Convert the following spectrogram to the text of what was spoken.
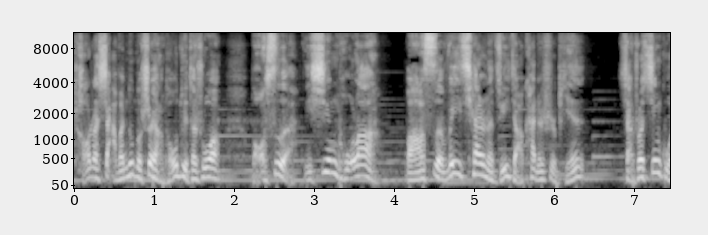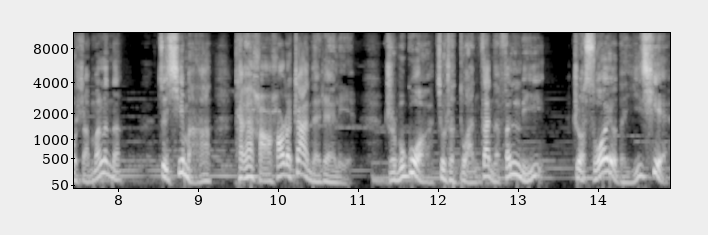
朝着夏文东的摄像头对他说：“宝四，你辛苦了。”宝四微牵着嘴角看着视频，想说辛苦什么了呢？最起码他还好好的站在这里，只不过就是短暂的分离。这所有的一切。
